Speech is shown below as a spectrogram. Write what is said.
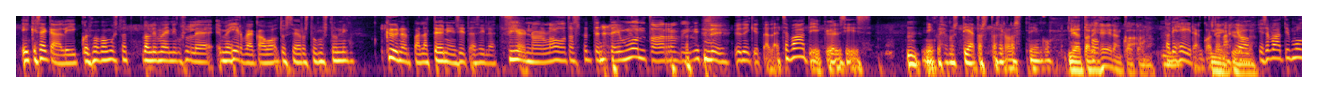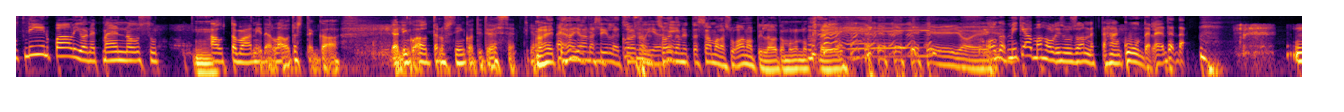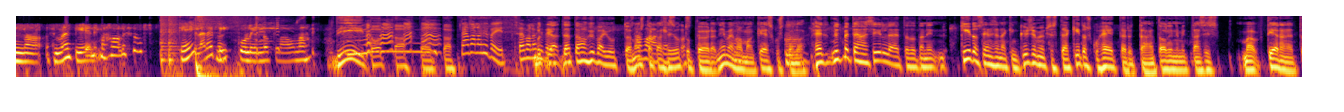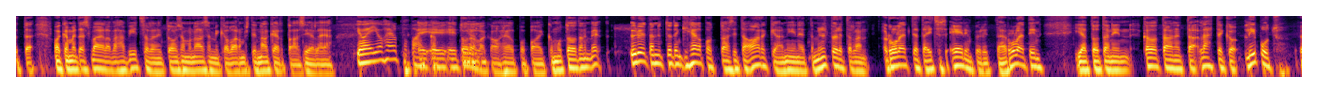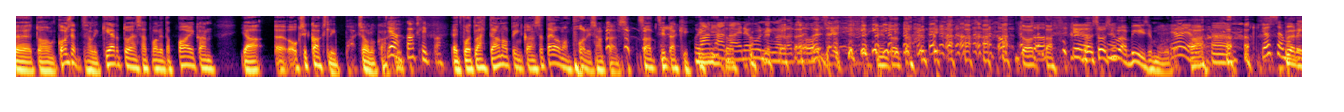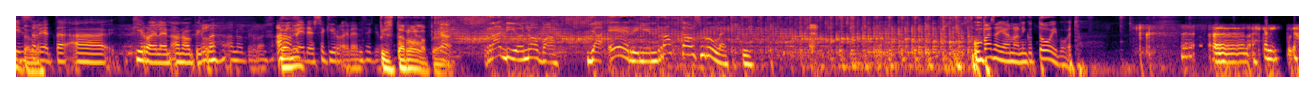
eikä sekään liikkunut. Mä vaan muistan, että oli me, niin kuin silleen, me hirveän kauan oltu seurustunut. Musta niin kuin kyynärpäällä tönin sitä silleen, että vie noin lautaset, ettei mun tarvii. niin. Jotenkin tällä. Että se vaatii kyllä siis mm. niin kuin semmoista tietoista sellaista niin kuin Niin, ja tää oli heidän kotona. Tämä oli heidän kotona, Niin, kyllä. joo. Ja se vaati multa niin paljon, että mä en noussut mm. auttamaan niiden lautasten kanssa. Ja niin kuin auttanut siinä kotityössä. Ja No hei, tehdään. Jaana silleen, että soita, soita nyt tässä samalla sun Anopille, ota mulla nu- Ei. ei, joo, ei. Onko, mikä mahdollisuus on, että hän kuuntelee tätä? No, semmoinen pieni mahdollisuus. Okei. Kyllä ne pikkulinnut laulaa. Niin, totta, totta. Tämä olla hyvä juttu. Tämä olla hyvä juttu. tämä on hyvä juttu. Nostakaa se juttu pöydän. Nimenomaan keskustelua. Mm. Hei, nyt me tehdään silleen, että tota, niin, kiitos ensinnäkin kysymyksestä ja kiitos kun heittäydyt tähän. Tämä oli nimittäin siis, mä tiedän, että, että vaikka me tässä väillä vähän vitsalla, niin tuo on semmoinen asia, mikä varmasti nakertaa siellä. Ja Joo, ei ole helppo paikka. ei, ei, ei todellakaan ole helppo paikka, mutta tota, niin me yritetään nyt jotenkin helpottaa sitä arkea niin, että me nyt pyöritellään rulettia, tai itse asiassa Eerin pyörittää ruletin, ja tota, niin, katsotaan, että lähteekö liput tuohon konserttisalin kiertoen, saat valita paikan, ja ö, onko se kaksi lippua, eikö se ollut kaksi Joo, lippua? kaksi lippua. Että voit lähteä Anopin kanssa tai oman puolison kanssa, saat sitäkin. Vanha nainen hunningolla. niin, tota, totta. No, se on hyvä biisi muuten. Joo, joo. Jossain mun biisissä oli, että äh, kiroilen Anopilla. Anopilla. Anopi niin. edessä kiroilen. Sekin. Pistetään rollapyörä. Radio Nova ja Eerinin rakkausruletti. Kumpa sä Jana niin toivoit? Öö, no, ehkä lippuja.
